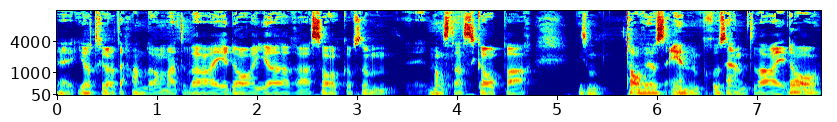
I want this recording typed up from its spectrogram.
Eh, jag tror att det handlar om att varje dag göra saker som eh, någonstans skapar... Liksom, tar vi oss 1% varje dag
